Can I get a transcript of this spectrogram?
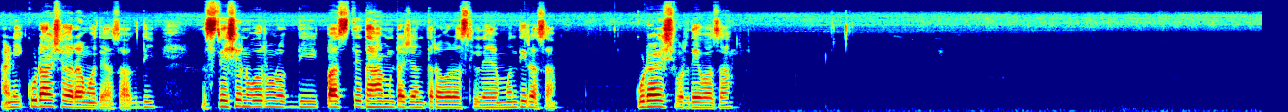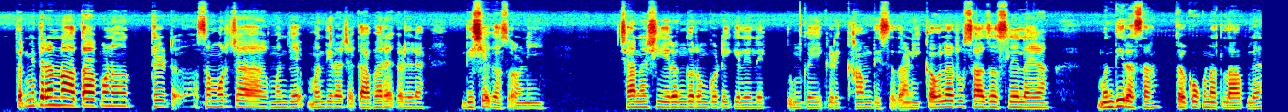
आणि कुडाळ शहरामध्ये असा अगदी स्टेशनवरून अगदी पाच ते दहा मिनटाच्या अंतरावर असलेला ह्या मंदिर असा. कुडाळेश्वर देवाचा. तर मित्रांनो आता आपण थेट समोरच्या म्हणजे मंदिराच्या गाभाऱ्याकडल्या दिशे असो आणि छान अशी रंगरंगोटी केलेले तुमका इकडे खांब दिसतात आणि कौलारू साज असलेला ह्या मंदिर असा तळकोकणातला आपल्या.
